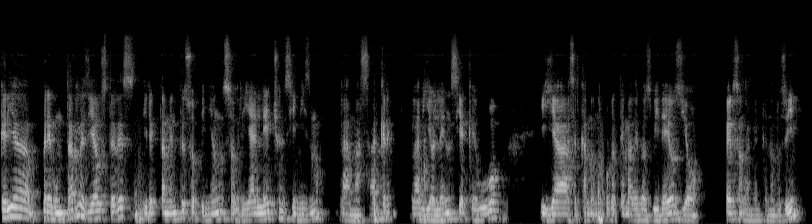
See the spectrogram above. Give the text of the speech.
quería preguntarles ya a ustedes directamente su opinión sobre ya el hecho en sí mismo, la masacre la violencia que hubo y ya acercándonos un poco al tema de los videos, yo personalmente no los vi.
